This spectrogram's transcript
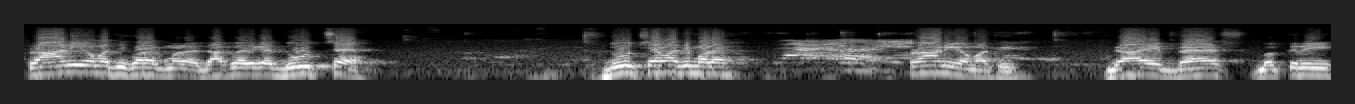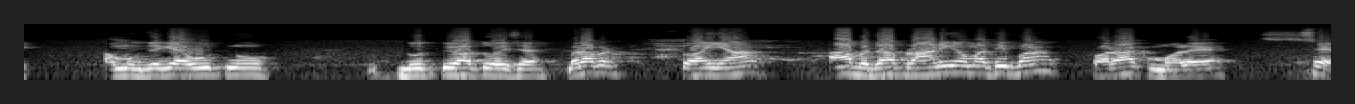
પ્રાણીઓમાંથી ખોરાક મળે. દાખલા તરીકે દૂધ છે. દૂધ શેમાંથી મળે? પ્રાણીઓમાંથી. ગાય, ભેંસ, બકરી, અમુક જગ્યાએ ઊંટનું દૂધ પીવાતું હોય છે. બરાબર? તો અહીંયા આ બધા પ્રાણીઓમાંથી પણ ખોરાક મળે છે.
